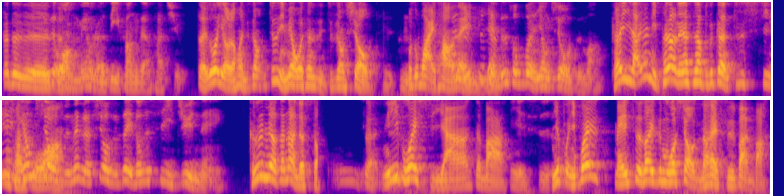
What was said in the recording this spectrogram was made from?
对对对对，就是往没有人的地方这样他去。对，如果有人的话，你就是用，就是你没有卫生纸，你就是用袖子、嗯、或是外套那里。之前不是说不能用袖子吗？可以啦，因为你喷到人家身上，不是更就是细菌传播、啊、你用袖子，那个袖子这里都是细菌呢、欸。可是没有沾到你的手。对，你衣服会洗呀、啊，对吧？也是。你不，你不会没事的时候一直摸袖子，然后开始吃饭吧？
